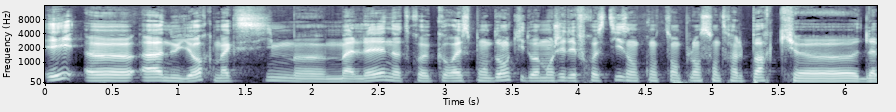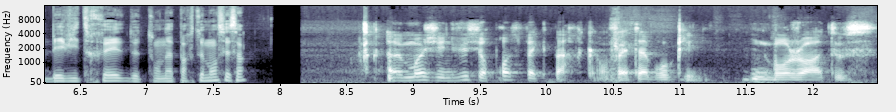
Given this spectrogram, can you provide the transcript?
Et euh, à New York, Maxime Mallet, notre correspondant, qui doit manger des frosties en contemplant Central Park euh, de la baie vitrée de ton appartement, c'est ça? Moi, j'ai une vue sur Prospect Park, en fait, à Brooklyn. Bonjour à tous.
